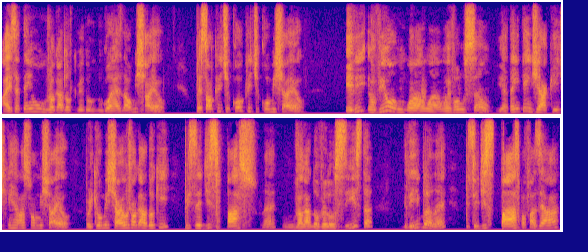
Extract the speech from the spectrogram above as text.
aí você tem o jogador que veio do, do Goiás lá, o Michael. O pessoal criticou, criticou o Michael. Ele, eu vi uma, uma, uma evolução e até entendi a crítica em relação ao Michael. Porque o Michael é um jogador que precisa de espaço, né? Um jogador velocista, dribla, né? Precisa de espaço para fazer a,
